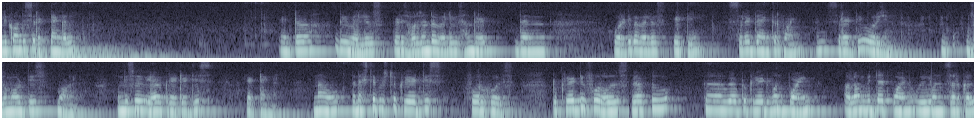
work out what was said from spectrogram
click on this rectangle enter the values that is horizontal value is 100 then vertical value is 80 select the anchor point and select the origin. Zoom out this model. In this way we have created this rectangle. Now the next step is to create these four holes. To create the four holes we have to uh, we have to create one point along with that point we will one circle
